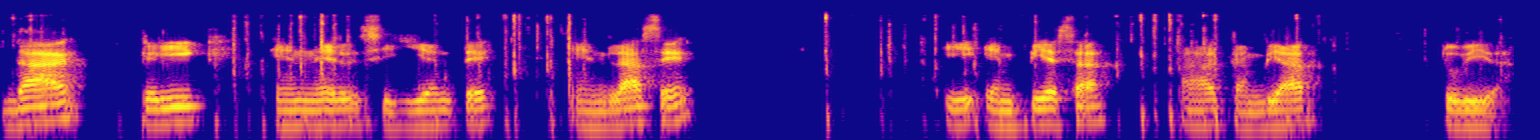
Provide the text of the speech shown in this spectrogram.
da clic en el siguiente enlace y empieza a cambiar tu vida.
